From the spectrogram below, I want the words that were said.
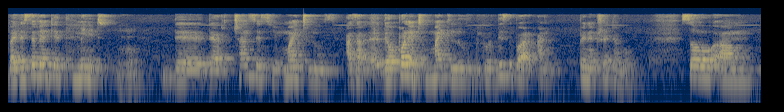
by the 70th minute, Mhm. the, there are chances you might lose, as a, the opponent might lose because these people are unpenetratable. So um,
